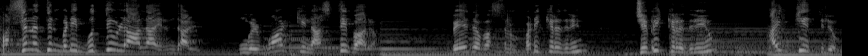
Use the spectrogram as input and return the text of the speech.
வசனத்தின்படி புத்தி உள்ள ஆளா இருந்தால் உங்கள் வாழ்க்கையின் அஸ்திபாரம். வேத வசனம் படிக்கிறதுலயும் ஜெபிக்கிறதுலயும் ஐக்கியத்திலும்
